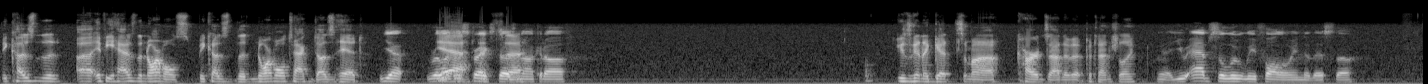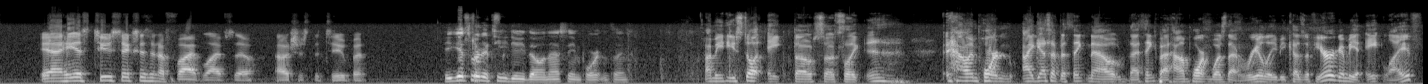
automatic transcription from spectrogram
Because the uh, if he has the normals, because the normal attack does hit. Yeah, Relentless Yeah, Strikes does uh, knock it off. He's gonna get some uh, cards out of it potentially. Yeah, you absolutely follow into this though. Yeah, he has two sixes and a five lives, though. Oh, it's just the two, but He gets rid of TD though, and that's the important thing. I mean, he's still at eight though, so it's like, eh. How important? I guess I have to think now. that I think about how important was that really? Because if you're gonna be at eight life,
